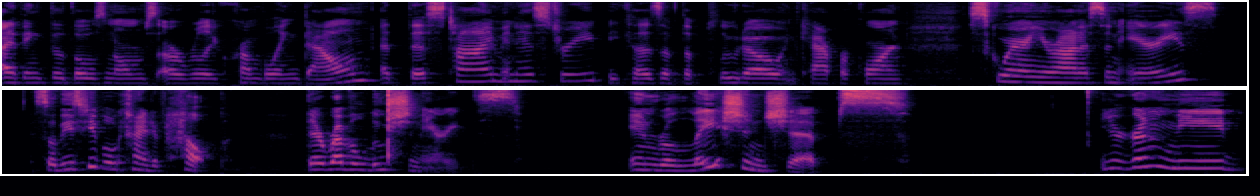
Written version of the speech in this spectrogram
I think that those norms are really crumbling down at this time in history because of the Pluto and Capricorn squaring Uranus and Aries. So these people kind of help. They're revolutionaries. In relationships, you're going to need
